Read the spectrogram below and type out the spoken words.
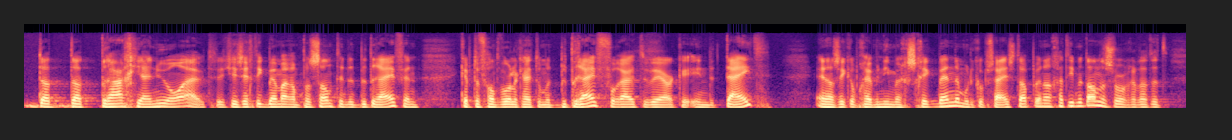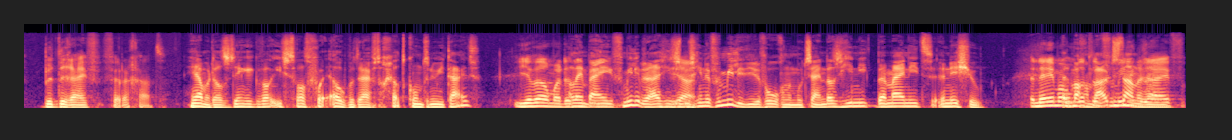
Dat, dat draag jij nu al uit. Dat je zegt, ik ben maar een passant in het bedrijf. En ik heb de verantwoordelijkheid om het bedrijf vooruit te werken in de tijd. En als ik op een gegeven moment niet meer geschikt ben, dan moet ik opzij stappen. En dan gaat iemand anders zorgen dat het bedrijf verder gaat. Ja, maar dat is denk ik wel iets wat voor elk bedrijf toch geldt. Continuïteit. Jawel, maar dat, Alleen bij een familiebedrijf is het Ja. misschien een familie die de volgende moet zijn. Dat is hier niet, bij mij niet een issue. Nee, maar Het omdat een buitenstaander familiebedrijf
